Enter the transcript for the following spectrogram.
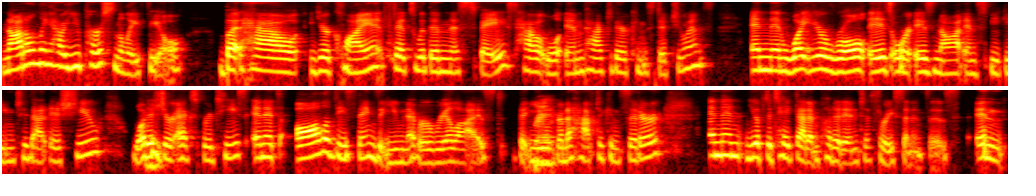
not only how you personally feel, but how your client fits within this space, how it will impact their constituents, and then what your role is or is not in speaking to that issue. What is your expertise? And it's all of these things that you never realized that you right. were going to have to consider and then you have to take that and put it into three sentences and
